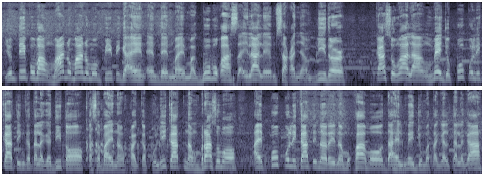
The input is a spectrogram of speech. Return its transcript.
Yung tipo bang mano-mano mong pipigain and then may magbubukas sa ilalim sa kanyang bleeder. Kaso nga lang, medyo pupulikatin ka talaga dito kasabay ng pagkapulikat ng braso mo ay pupulikatin na rin ang mukha mo dahil medyo matagal talaga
